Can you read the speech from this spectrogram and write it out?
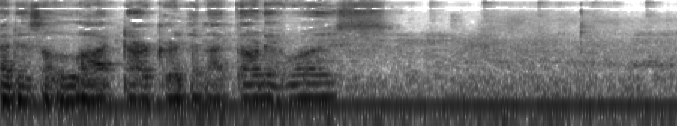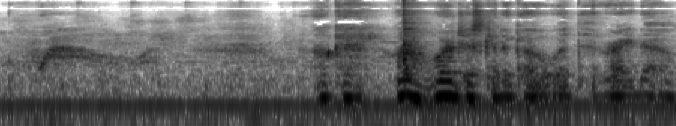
That is a lot darker than I thought it was. Okay, well, we're just gonna go with it right now.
